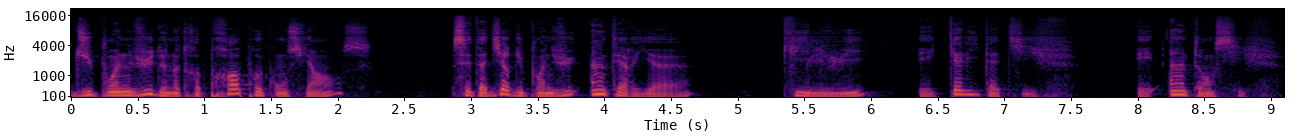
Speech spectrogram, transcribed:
du point de vue de notre propre conscience, c'est-à-dire du point de vue intérieur, qui, lui, est qualitatif et intensif.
